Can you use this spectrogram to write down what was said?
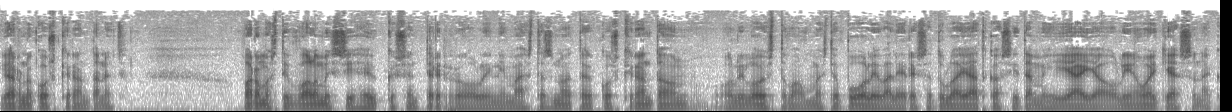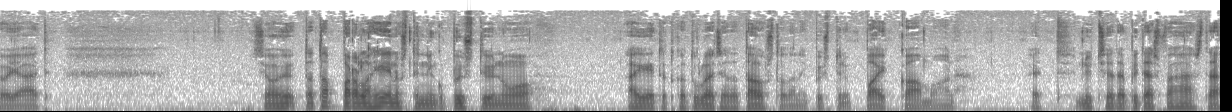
Jarno Koskiranta nyt varmasti valmis siihen ykkössentterin rooliin, niin mä sitä sanoin, että Koskiranta on, oli loistava mun mielestä jo tulee jatkaa sitä, mihin jäi ja olin oikeassa näköjään. Et se on Tapparalla hienosti niin pystyy nuo äijät, jotka tulee sieltä taustalta, niin pystynyt paikkaamaan. Et nyt sieltä pitäisi vähän sitä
